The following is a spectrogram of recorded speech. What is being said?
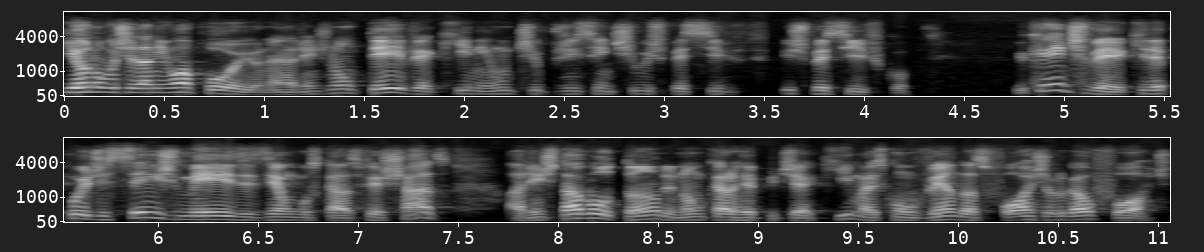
e eu não vou te dar nenhum apoio, né? A gente não teve aqui nenhum tipo de incentivo específico. E o que a gente vê? Que depois de seis meses, em alguns casos fechados, a gente está voltando, e não quero repetir aqui, mas com vendas fortes, aluguel forte.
